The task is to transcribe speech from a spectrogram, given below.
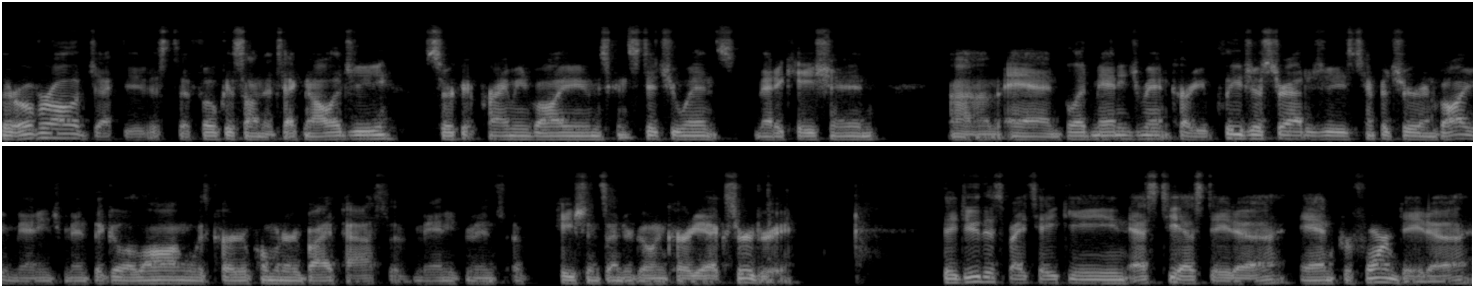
Their overall objective is to focus on the technology, circuit priming volumes, constituents, medication, um, and blood management, cardioplegia strategies, temperature and volume management that go along with cardiopulmonary bypass of management of patients undergoing cardiac surgery. They do this by taking STS data and perform data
